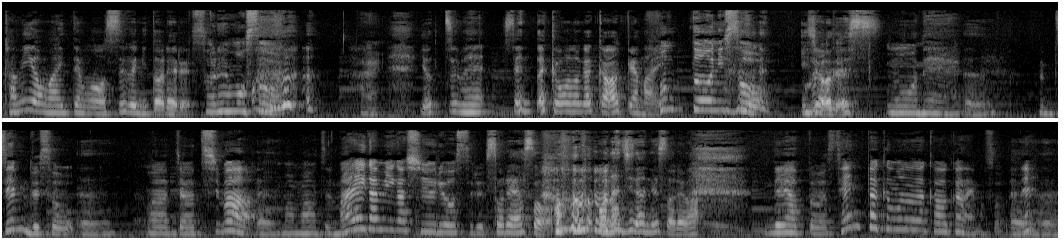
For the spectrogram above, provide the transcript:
髪を巻いてもすぐに取れる。それもそう。はい。4つ目。洗濯物が乾かない。本当にそう。以上です。もうねうん。全部そう。うん。まあじゃあ私は、うん。まあ、まず前髪が終了する。それはそう。同じだねそれはであとは洗濯物が乾かないもそうだね、うんうんうん。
